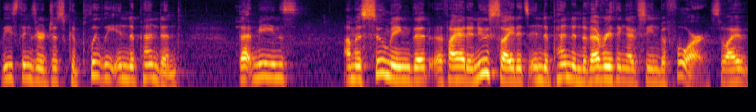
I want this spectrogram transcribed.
these things are just completely independent, that means I'm assuming that if I had a new site, it's independent of everything I've seen before. So I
